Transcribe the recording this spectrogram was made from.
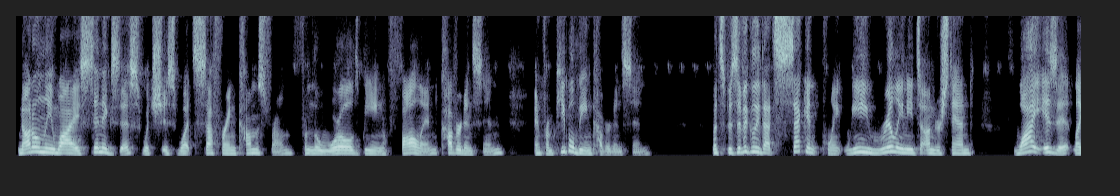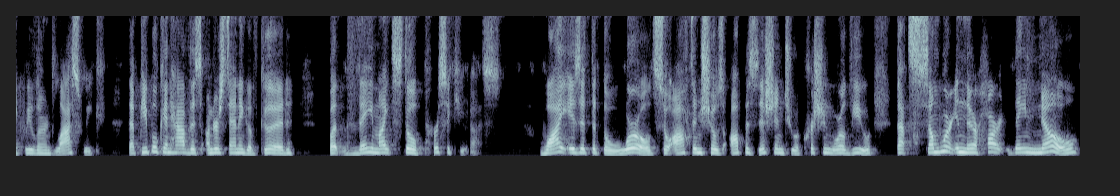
not only why sin exists, which is what suffering comes from, from the world being fallen, covered in sin, and from people being covered in sin, but specifically that second point, we really need to understand why is it, like we learned last week, that people can have this understanding of good, but they might still persecute us? Why is it that the world so often shows opposition to a Christian worldview that somewhere in their heart they know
